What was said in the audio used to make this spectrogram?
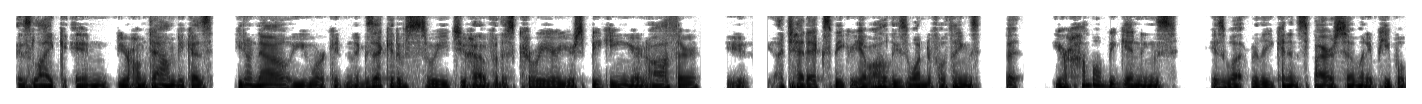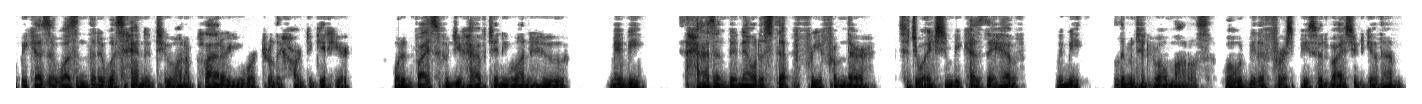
is like in your hometown, because, you know, now you work in an executive suite, you have this career, you're speaking, you're an author, you a TEDx speaker, you have all these wonderful things, but your humble beginnings is what really can inspire so many people because it wasn't that it was handed to you on a platter. You worked really hard to get here. What advice would you have to anyone who maybe hasn't been able to step free from their situation because they have maybe limited role models. What would be the first piece of advice you'd give them?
